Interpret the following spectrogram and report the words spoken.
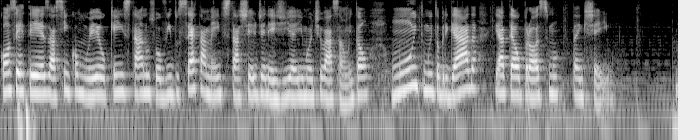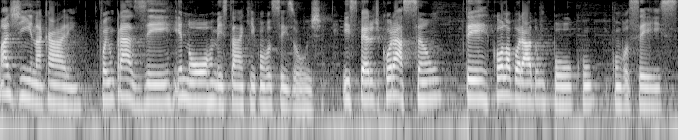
Com certeza, assim como eu, quem está nos ouvindo certamente está cheio de energia e motivação. Então, muito, muito obrigada e até o próximo Tanque Cheio. Imagina, Karen, foi um prazer enorme estar aqui com vocês hoje. Espero de coração ter colaborado um pouco com vocês.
